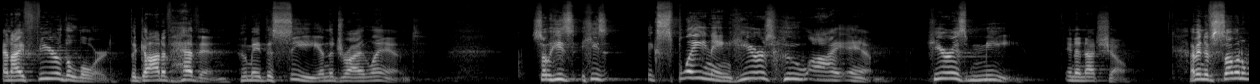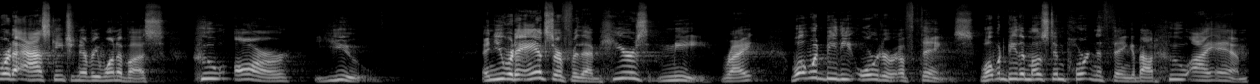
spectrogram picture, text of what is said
and I fear the Lord, the God of heaven, who made the sea and the dry land. So he's, he's explaining here's who I am. Here is me in a nutshell. I mean, if someone were to ask each and every one of us, Who are you? And you were to answer for them, Here's me, right? What would be the order of things? What would be the most important thing about who I am?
